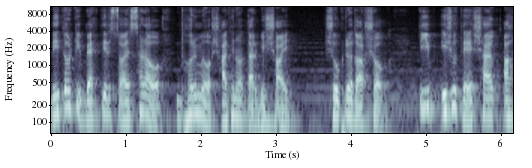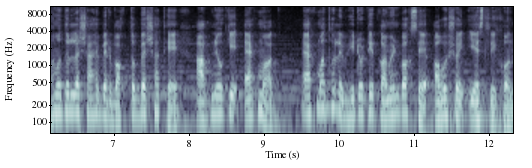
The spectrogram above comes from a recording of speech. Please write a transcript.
দ্বিতীয়টি ব্যক্তির চয়েস ছাড়াও ধর্মীয় স্বাধীনতার বিষয়। সুপ্রিয় দর্শক, টিপ ইস্যুতে শায়ক আহমদুল্লাহ সাহেবের বক্তব্যের সাথে আপনিও কি একমত? একমত হলে ভিডিওটির কমেন্ট বক্সে অবশ্যই ইয়েস লিখুন।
